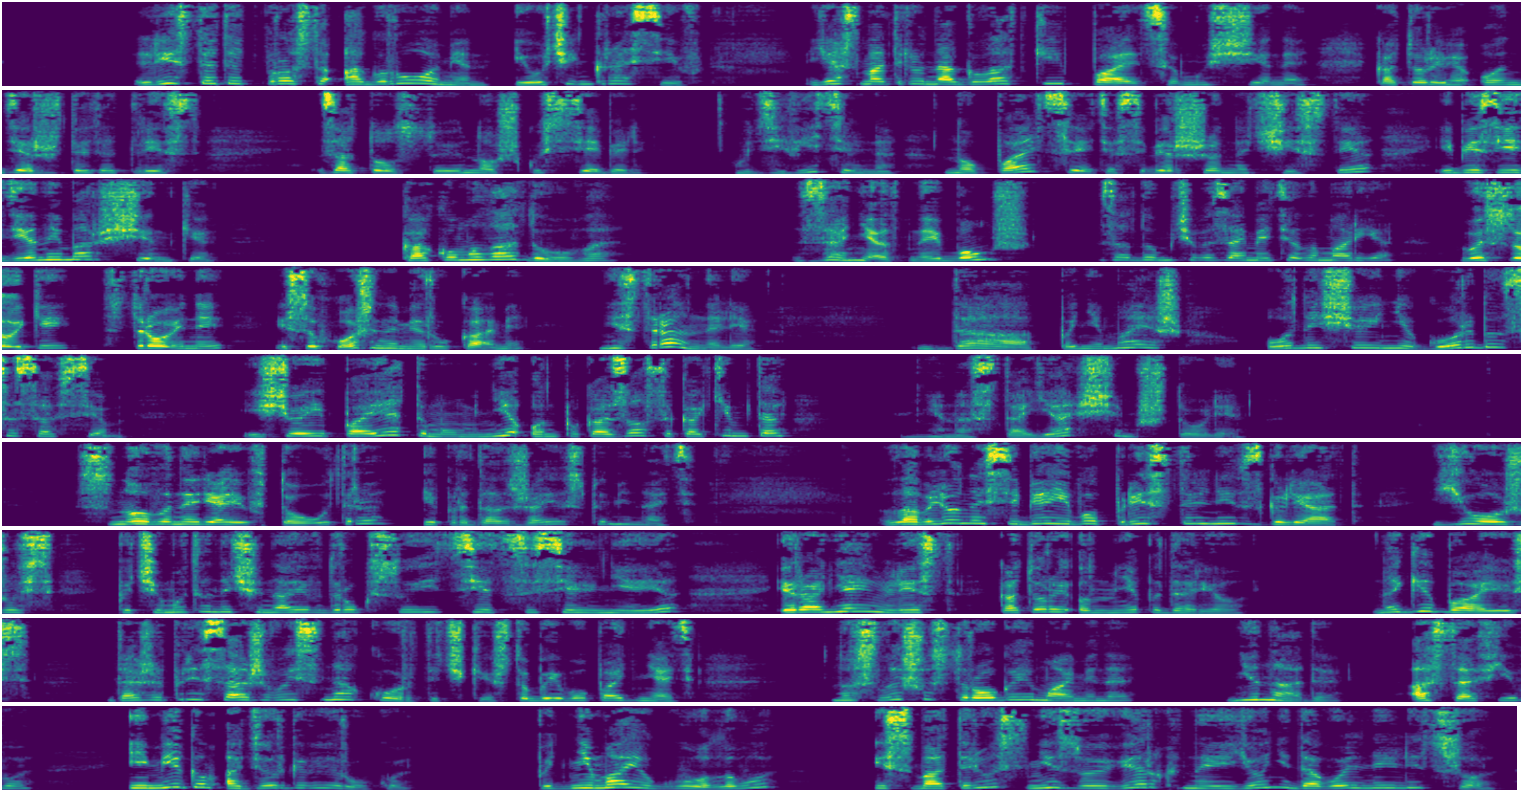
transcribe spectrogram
Лист этот просто огромен и очень красив. Я смотрю на гладкие пальцы мужчины, которыми он держит этот лист, за толстую ножку стебель. Удивительно, но пальцы эти совершенно чистые и без единой морщинки, как у молодого. «Занятный бомж», — задумчиво заметила Марья, — «высокий, стройный и с ухоженными руками. Не странно ли?» «Да, понимаешь, он еще и не горбился совсем. Еще и поэтому мне он показался каким-то ненастоящим, что ли». Снова ныряю в то утро и продолжаю вспоминать. Ловлю на себе его пристальный взгляд, ежусь, почему-то начинаю вдруг суетиться сильнее и роняю лист, который он мне подарил. Нагибаюсь, даже присаживаюсь на корточки, чтобы его поднять, но слышу строгое мамина «Не надо, оставь его», и мигом одергиваю руку. Поднимаю голову и смотрю снизу вверх на ее недовольное лицо.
